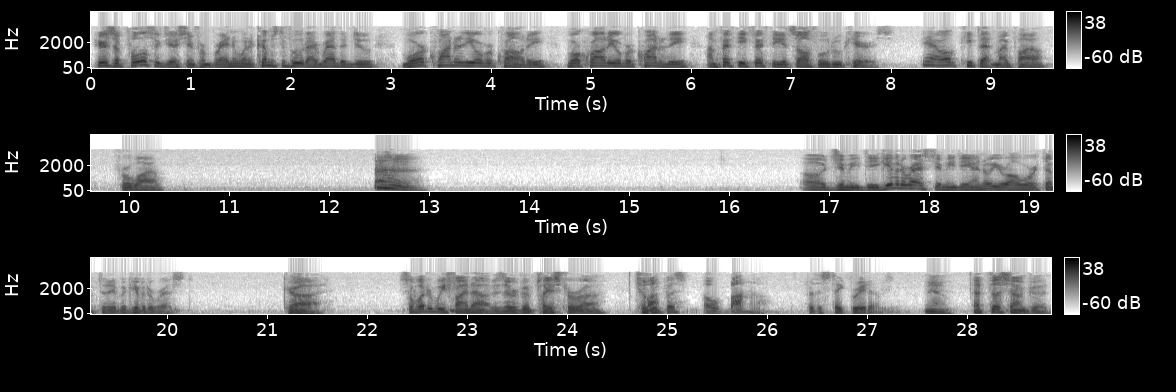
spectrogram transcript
Here's a poll suggestion from Brandon. When it comes to food, I'd rather do more quantity over quality, more quality over quantity. I'm 50-50. It's all food. Who cares? Yeah, well, keep that in my pile for a while. oh, Jimmy D. Give it a rest, Jimmy D. I know you're all worked up today, but give it a rest. God. So what did we find out? Is there a good place for uh, chalupas? Oh, Baja for the steak burritos. Yeah, that does sound good.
